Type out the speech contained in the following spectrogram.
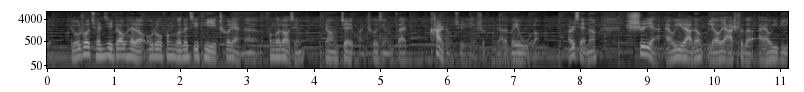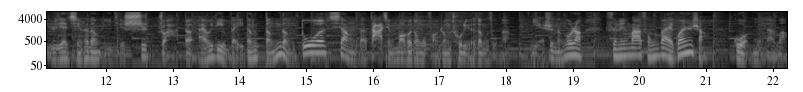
觉。比如说全系标配的欧洲风格的 GT 车脸的风格造型，让这款车型在看上去也是更加的威武了。而且呢，狮眼 LED 大灯、獠牙式的 LED 日间行车灯，以及狮爪的 LED 尾灯等等多项的大型猫科动物仿生处理的灯组呢，也是能够让408从外观上过目难忘。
